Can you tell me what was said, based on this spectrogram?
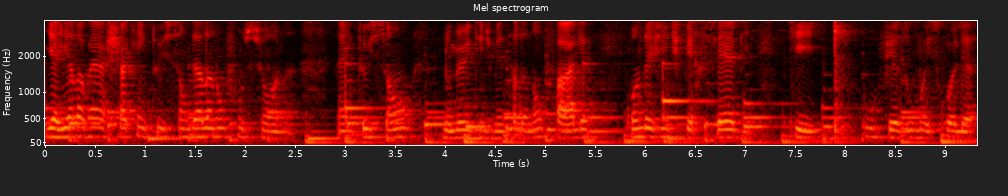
E aí ela vai achar que a intuição dela não funciona. A intuição, no meu entendimento, ela não falha. Quando a gente percebe que fez uma escolha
